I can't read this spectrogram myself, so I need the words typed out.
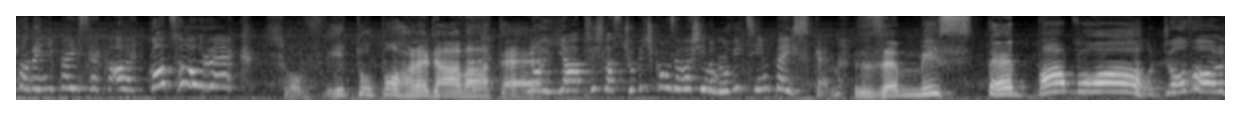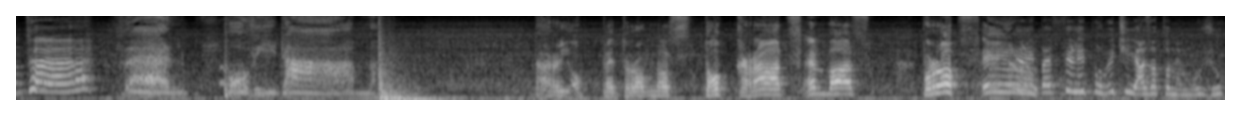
To není pejsek, ale kocourek. Co vy tu pohledáváte? No já přišla s čubičkou za vaším mluvícím pejskem. Zmizte, babo. No dovolte. Ven, povídám. Dario Petrovno, stokrát jsem vás prosil. Filipe Filipoviči, já za to nemůžu.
